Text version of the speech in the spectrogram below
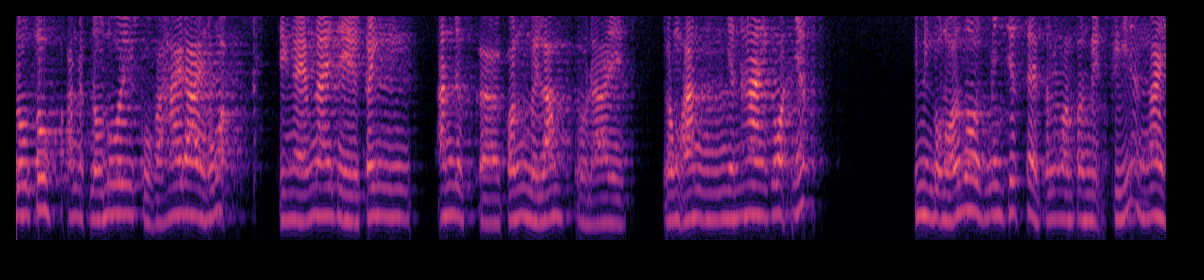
lô tô ăn được đầu nuôi của cả hai đài đúng không ạ? Thì ngày hôm nay thì kênh ăn được uh, con 15 ở đài Long An nhân 2 các bạn nhé thì mình cũng nói rồi, mình chia sẻ là hoàn toàn miễn phí hàng ngày.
